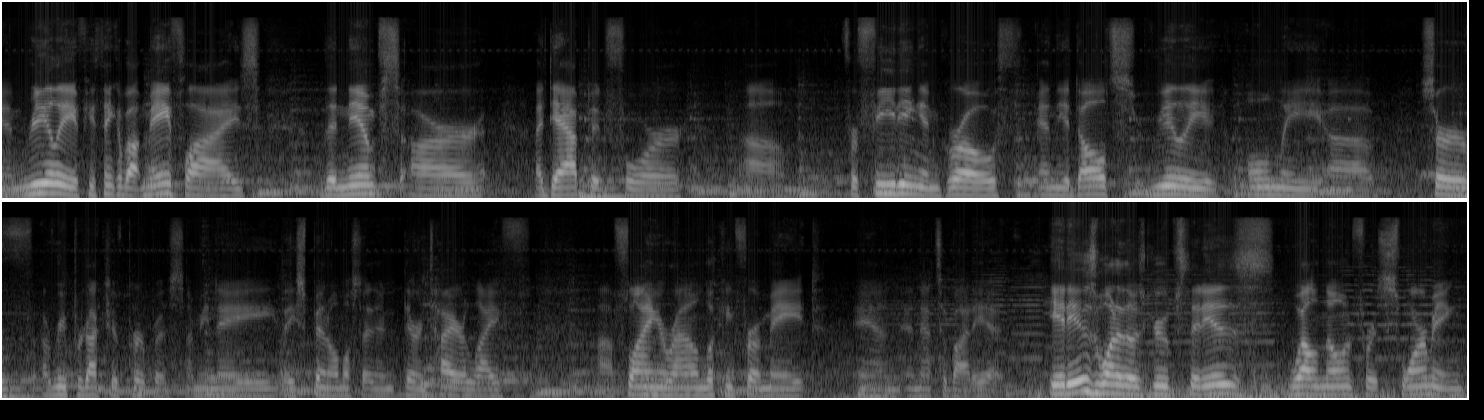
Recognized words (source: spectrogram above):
And really, if you think about mayflies, the nymphs are adapted for, um, for feeding and growth, and the adults really only uh, serve a reproductive purpose. I mean, they, they spend almost their, entire life uh, flying around looking for a mate, and, and that's about it. It is one of those groups that is well known for its swarming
